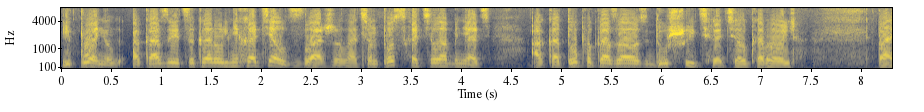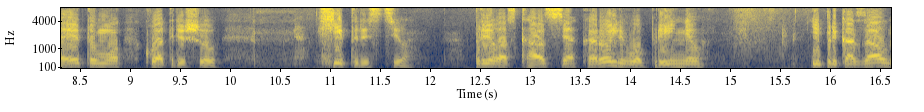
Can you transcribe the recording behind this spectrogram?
и понял, оказывается, король не хотел зла желать, он просто хотел обнять, а коту показалось душить хотел король. Поэтому кот решил хитростью приласкался, король его принял и приказал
